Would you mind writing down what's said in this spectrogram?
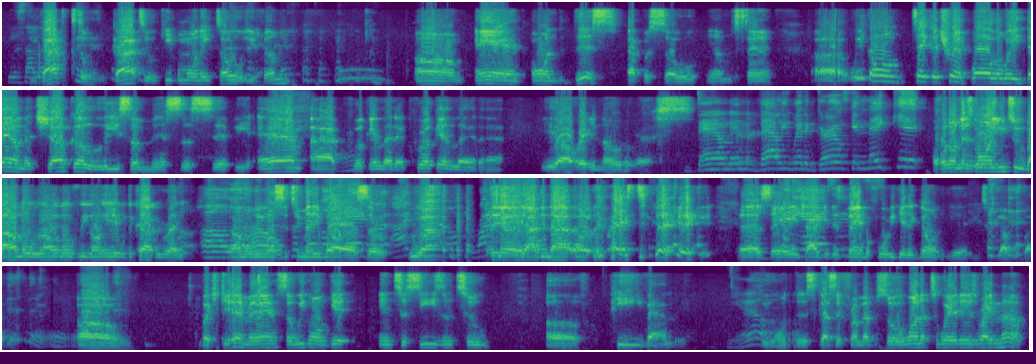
Listen, you got to, got to keep them on their toes. You feel me? Um, and on this episode, you know what I'm saying, uh, we gonna take a trip all the way down to Chucalissa, Mississippi. Am I crooked letter, crooked letter? You already know the rest. Down in the valley where the girls get naked. Hold on, let's go on YouTube. I don't know. I don't know if we gonna hit it with the copyright. Oh, I don't know. We Lord, want to put too many bars, so on. I we do gonna- not the rights Yeah, I do not. that. the rights You I'm saying we Petty try to get this band before we get it going. Yeah, YouTube, y'all be about that. Um, but yeah, man. So we gonna get into season two of P Valley. Yeah. We gonna discuss it from episode one up to where it is right now.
